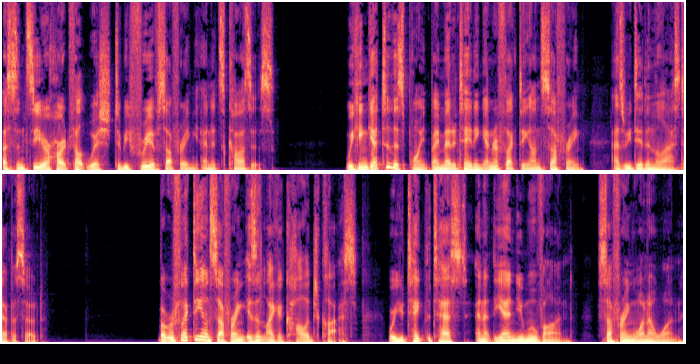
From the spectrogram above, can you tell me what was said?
a sincere, heartfelt wish to be free of suffering and its causes. We can get to this point by meditating and reflecting on suffering, as we did in the last episode. But reflecting on suffering isn't like a college class where you take the test and at the end you move on, suffering 101.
